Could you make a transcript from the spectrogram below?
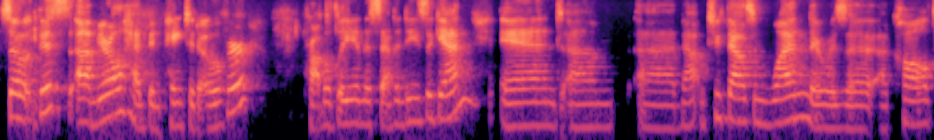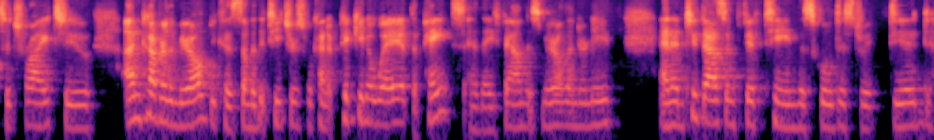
So this uh, mural had been painted over probably in the 70s again. And um, uh, about in 2001, there was a, a, call to try to uncover the mural because some of the teachers were kind of picking away at the paint and they found this mural underneath. And in 2015, the school district did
